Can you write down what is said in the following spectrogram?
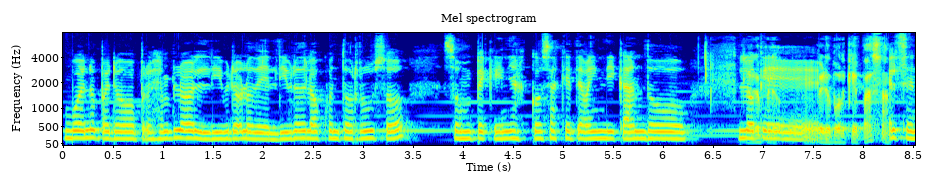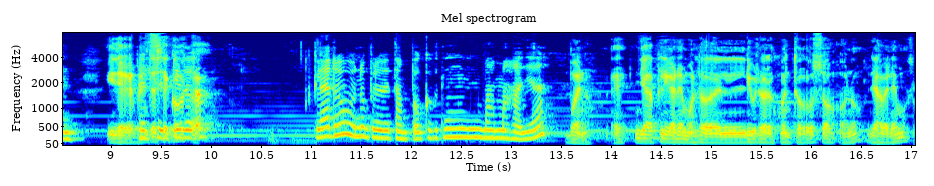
Bueno, pero por ejemplo el libro, lo del libro de los cuentos rusos, son pequeñas cosas que te va indicando lo que. Pero, ¿por qué pasa? y de repente se corta. Claro, bueno, pero tampoco va más allá. Bueno, eh, ya explicaremos lo del libro de los cuentos rusos o no, ya veremos.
